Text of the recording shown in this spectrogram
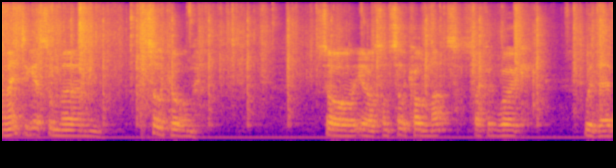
I meant to get some um, silicone, so you know some silicone mats, so I could work with them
